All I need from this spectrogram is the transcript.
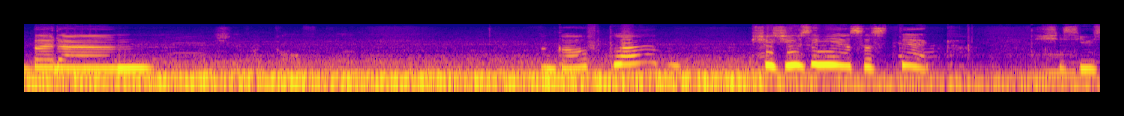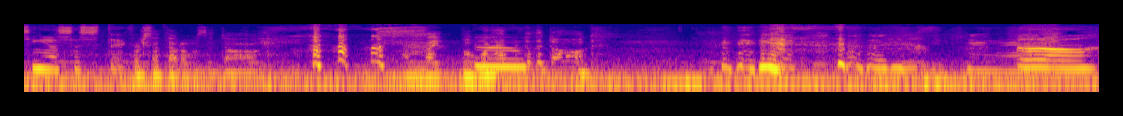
But um, We a golf club. A golf club. She's using it as a stick. She's using it as a stick. First, I thought it was a dog. I'm like, but what happened to the dog? Oh,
